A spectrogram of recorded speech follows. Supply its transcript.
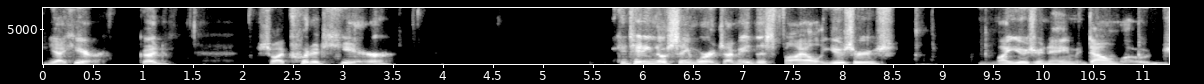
yeah, here, good. So I put it here, containing those same words. I made this file, users, my username, downloads,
